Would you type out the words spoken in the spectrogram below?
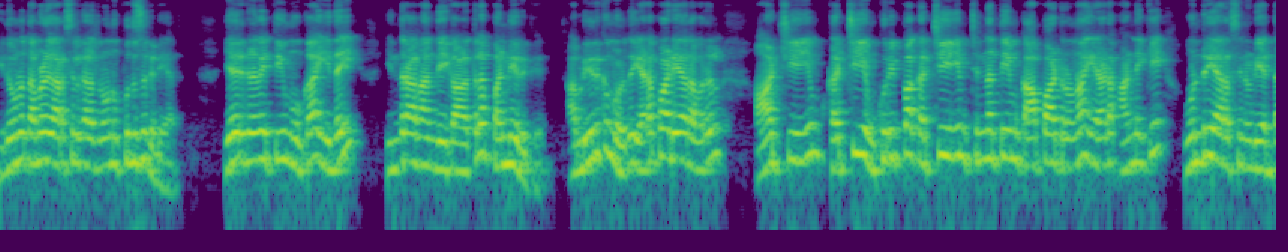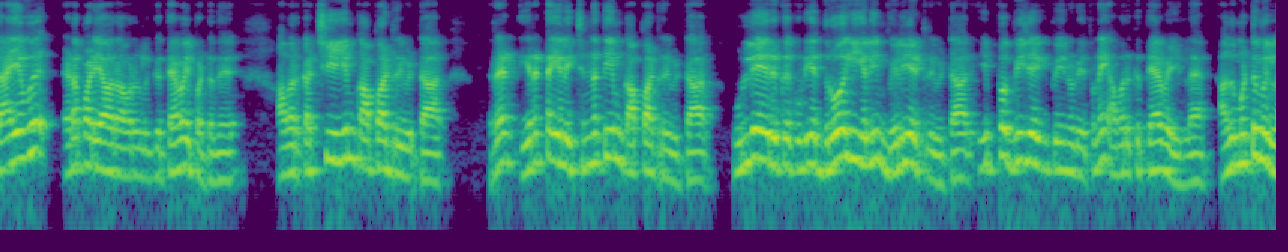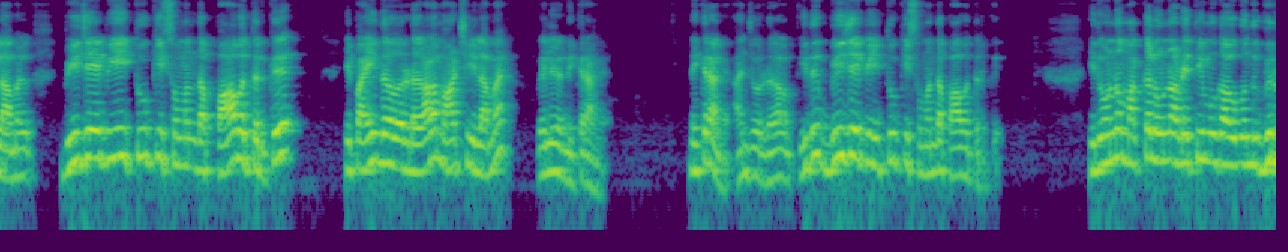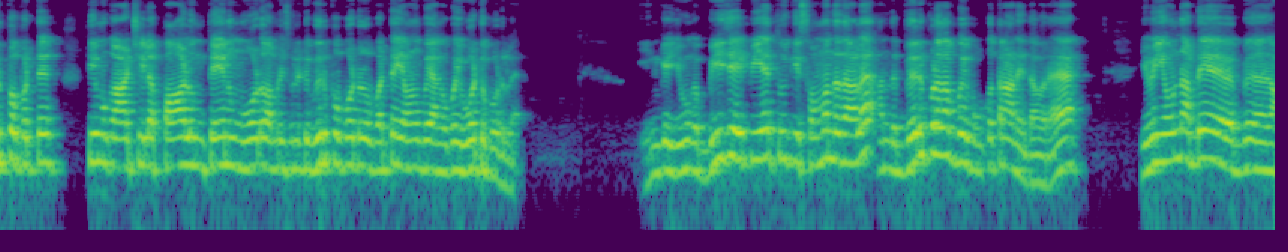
இது ஒன்றும் தமிழக அரசியல் காலத்துல ஒன்றும் புதுசு கிடையாது. ஏற்கனவே திமுக இதை இந்திரா காந்தி காலத்துல பண்ணியிருக்கு. அப்படி இருக்கும் பொழுது எடப்பாடியார் அவர்கள் ஆட்சியையும், கட்சியும் குறிப்பா கட்சியையும், சின்னத்தையும் காப்பாற்றணும்னா எட அன்னைக்கு ஒன்றிய அரசினுடைய தயவு எடப்பாடியார் அவர்களுக்கு தேவைப்பட்டது. அவர் கட்சியையும் காப்பாற்றி விட்டார். இரட்டை இலை சின்னத்தையும் காப்பாற்றி விட்டார். உள்ளே இருக்கக்கூடிய துரோகிகளையும் வெளியேற்றி விட்டார். இப்ப பிஜேபியினுடைய துணை அவருக்கு தேவையில்லை அது மட்டும் இல்லாமல் பிஜேபியை தூக்கி சுமந்த பாவத்திற்கு இப்ப ஐந்து வருட காலம் ஆட்சி இல்லாம வெளியில நிக்கிறாங்க. நிக்கிறாங்க அஞ்சு வருட காலம். இது பிஜேபியை தூக்கி சுமந்த பாவத்திற்கு. இது ஒன்றும் மக்கள் ஒன்றும் அப்படியே திமுகவுக்கு வந்து விருப்பப்பட்டு, திமுக ஆட்சியில பாலும், தேனும் ஓடும் அப்படின்னு சொல்லிட்டு விருப்பப்பட்டு பட்டு எவனும் போய் அங்க போய் ஓட்டு போடல. இங்க இவங்க பிஜேபியே தூக்கி சுமந்ததால அந்த வெறுப்புல தான் போய் குத்துனானே தவிர, இவங்க ஒன்று அப்படியே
